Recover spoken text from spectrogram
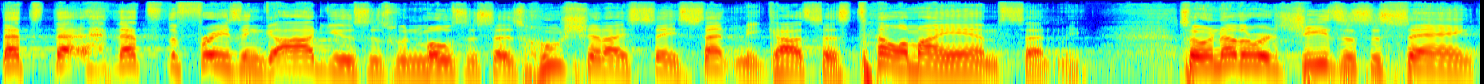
That's, that, that's the phrasing God uses when Moses says, Who should I say sent me? God says, Tell him I am sent me. So, in other words, Jesus is saying,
